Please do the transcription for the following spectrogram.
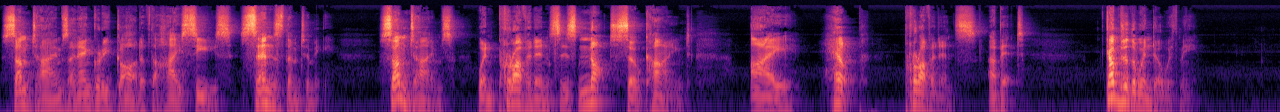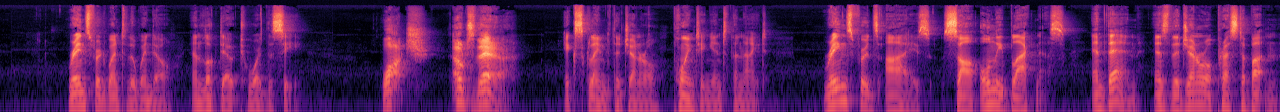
Sometimes an angry god of the high seas sends them to me. Sometimes, when Providence is not so kind, I help Providence a bit. Come to the window with me. Rainsford went to the window and looked out toward the sea. Watch! Out there! Exclaimed the general, pointing into the night. Rainsford's eyes saw only blackness, and then, as the general pressed a button,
